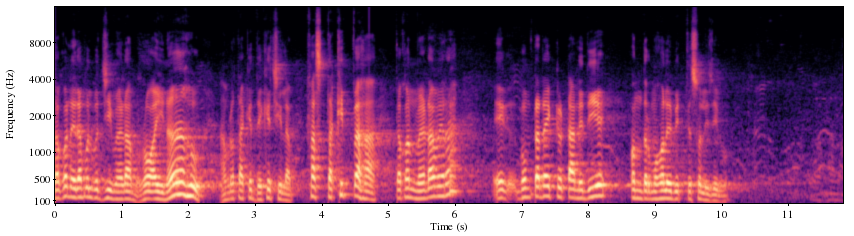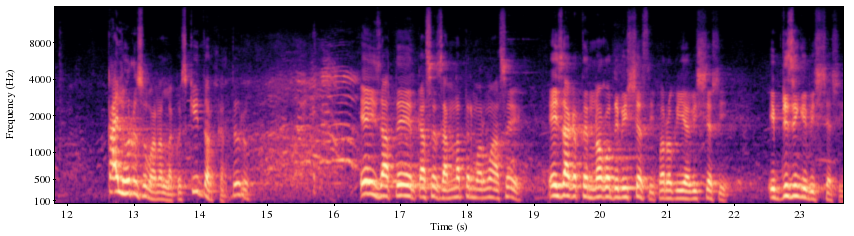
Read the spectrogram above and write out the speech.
তখন এরা বলব, জি ম্যাডাম রয় না হু, আমরা তাকে দেখেছিলাম। ফাস্তা খিপ্পাহা তখন ম্যাডাম এরা এই ঘুমটাটা একটু টানে দিয়ে অন্দরমহলের বৃত্তে চলে যাব কাইল হরু সুবান আল্লাহ কইস, কি দরকার তোর? এই জাতের কাছে জান্নাতের মর্ম আছে, এই জায়গাতে নগদে বিশ্বাসী, পরকিয়া বিশ্বাসী ইবডিজিংয়ে বিশ্বাসী,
